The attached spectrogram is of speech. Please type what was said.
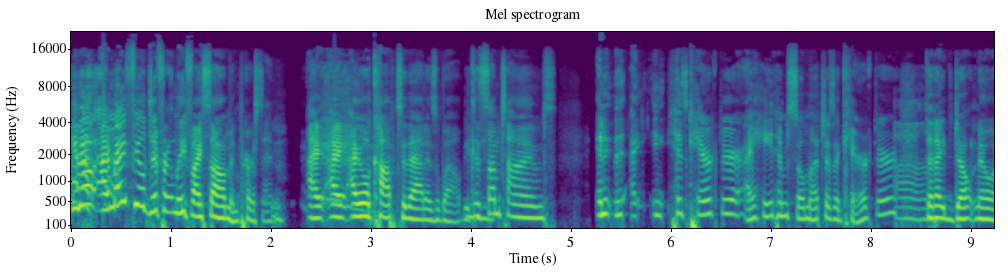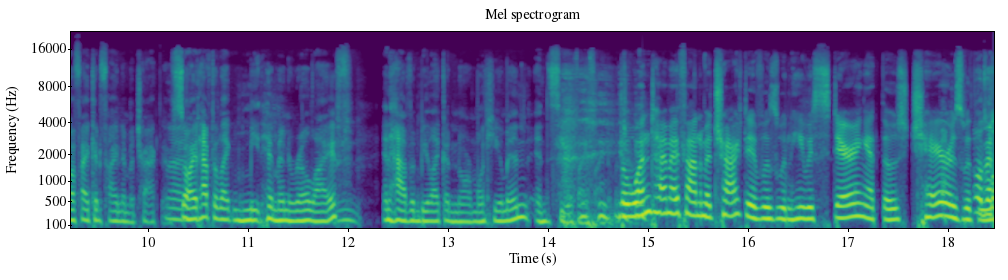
you know, I might feel differently if I saw him in person. I I, I will cop to that as well because sometimes. And it, I, his character, I hate him so much as a character Uh. that I don't know if I could find him attractive. So I'd have to like meet him in real life and have him be like a normal human and see if I find him. The one time I found him attractive was when he was staring at those chairs with Oh, that's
